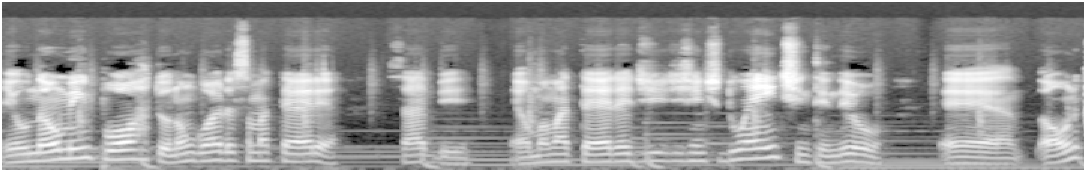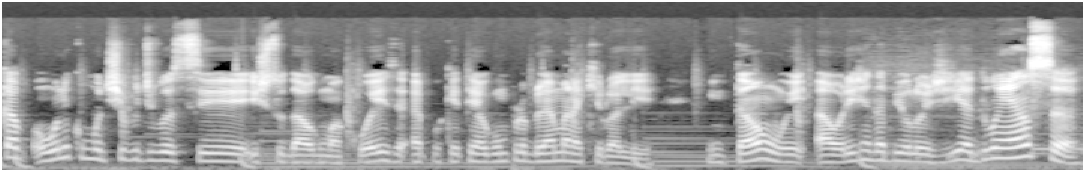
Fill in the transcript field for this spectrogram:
eu não me importo, eu não gosto dessa matéria, sabe? É uma matéria de, de gente doente, entendeu? É, a única, o único motivo de você estudar alguma coisa é porque tem algum problema naquilo ali. Então, a origem da biologia é doença.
